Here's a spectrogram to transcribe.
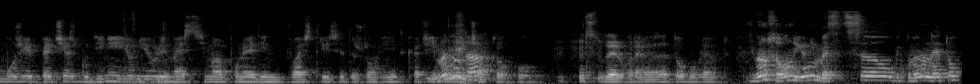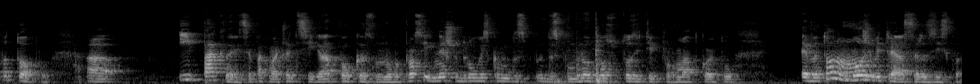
може и 5-6 години, юни-юли месец има поне един 20-30 дъждовни така че Именно, не е да. чак толкова студено време, толкова времето. Именно особено юни месец обикновено не е толкова топло. А, и пак, нали, все пак мачовете си играят по-късно. Но въпросът е и нещо друго искам да, да спомена относно този тип формат, който евентуално може би трябва да се разисква.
